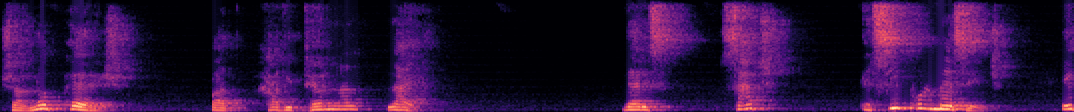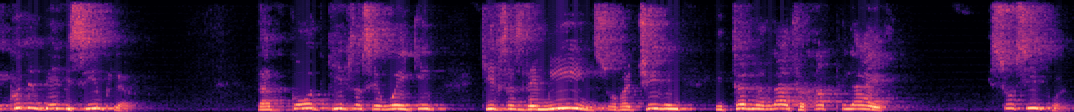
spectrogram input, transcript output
shall not perish, but have eternal life there is such a simple message. It couldn't be any simpler. That God gives us a way, give, gives us the means of achieving eternal life, a happy life. It's so simple,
